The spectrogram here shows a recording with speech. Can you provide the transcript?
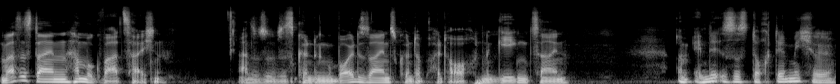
Was ist dein Hamburg-Wahrzeichen? Also das könnte ein Gebäude sein, es könnte aber halt auch eine Gegend sein. Am Ende ist es doch der Michel.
